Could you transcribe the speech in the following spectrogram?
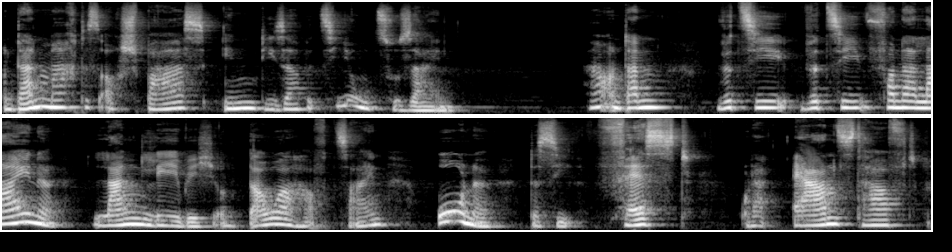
Und dann macht es auch Spaß, in dieser Beziehung zu sein. Ja, und dann wird sie, wird sie von alleine langlebig und dauerhaft sein, ohne dass sie fest oder ernsthaft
